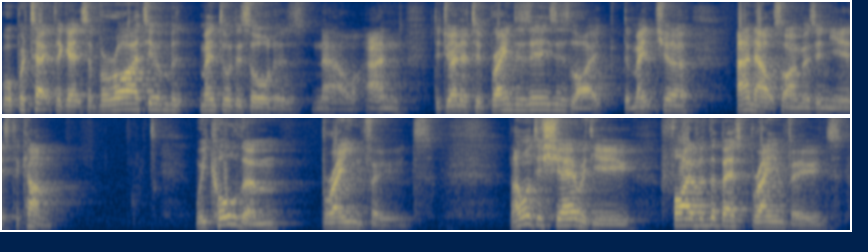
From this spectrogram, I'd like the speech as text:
will protect against a variety of mental disorders now and degenerative brain diseases like dementia and Alzheimer's in years to come. We call them brain foods. And I want to share with you five of the best brain foods,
